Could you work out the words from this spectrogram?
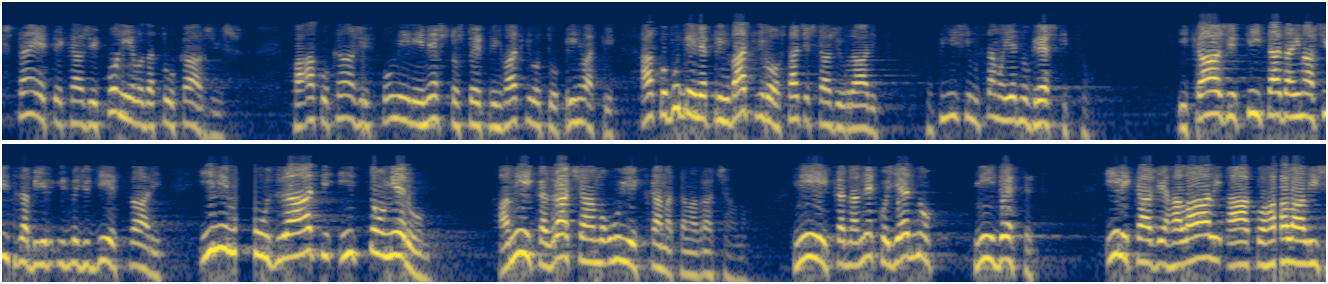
šta je te, kaže, ponijelo da to kažeš. Pa ako kaže, spomeni nešto što je prihvatljivo, to prihvati. Ako bude neprihvatljivo, šta ćeš, kaže, uraditi? Upiši mu samo jednu greškicu. I kaže, ti tada imaš izabir između dvije stvari. Ili mu uzvrati istom mjerom. A mi kad vraćamo, uvijek s kamatama vraćamo. Mi kad nam neko jednu, mi deset. Ili kaže halali, a ako halališ,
